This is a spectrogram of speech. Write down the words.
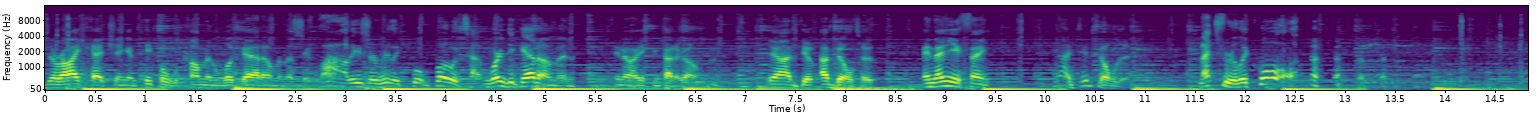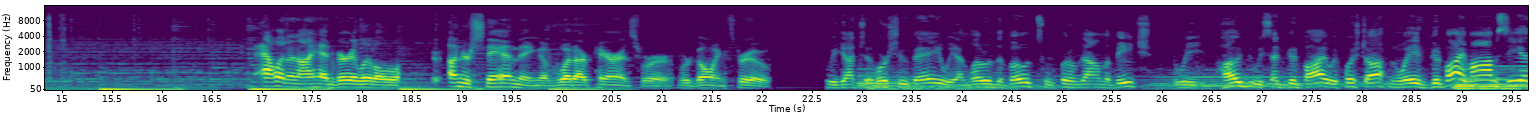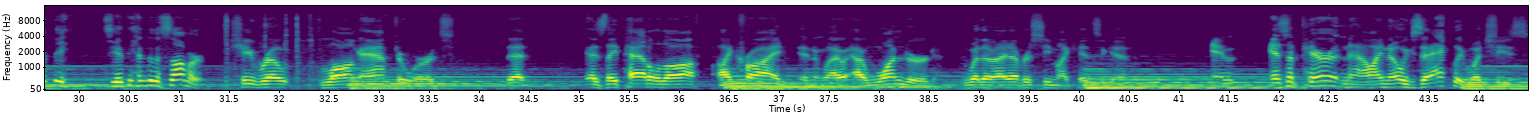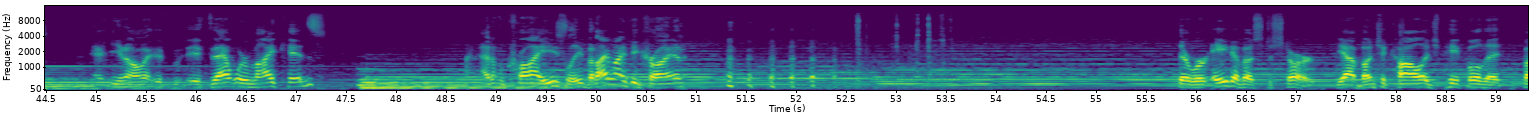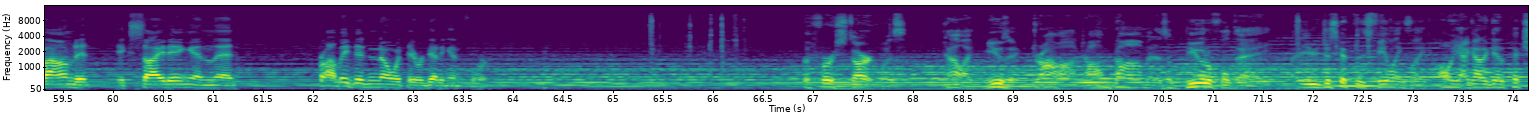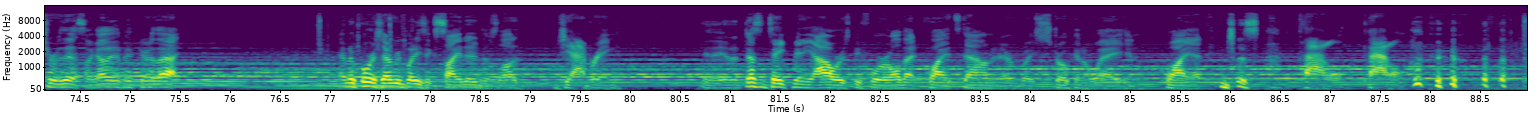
They're eye-catching and people will come and look at them and they'll say, wow, these are really cool boats. Where'd you get them? And, you know, you can kind of go, hmm, yeah, I, I built it. And then you think, yeah, I did build it. That's really cool. Alan and I had very little understanding of what our parents were, were going through. We got to Horseshoe Bay, we unloaded the boats, we put them down on the beach, we hugged, we said goodbye, we pushed off and waved, goodbye mom, see you at the, see you at the end of the summer. She wrote long afterwards that as they paddled off, I cried and I, I wondered whether I'd ever see my kids again. And as a parent now, I know exactly what she's, you know, if, if that were my kids, I don't cry easily, but I might be crying. there were eight of us to start. Yeah, a bunch of college people that found it exciting and that probably didn't know what they were getting in for. The first start was kind of like music, drama, dom dom, and it's a beautiful day. You just get these feelings like, oh yeah, I gotta get a picture of this, I gotta get a picture of that. And of course, everybody's excited, there's a lot of jabbering. And it doesn't take many hours before all that quiets down and everybody's stroking away and quiet. Just paddle, paddle.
